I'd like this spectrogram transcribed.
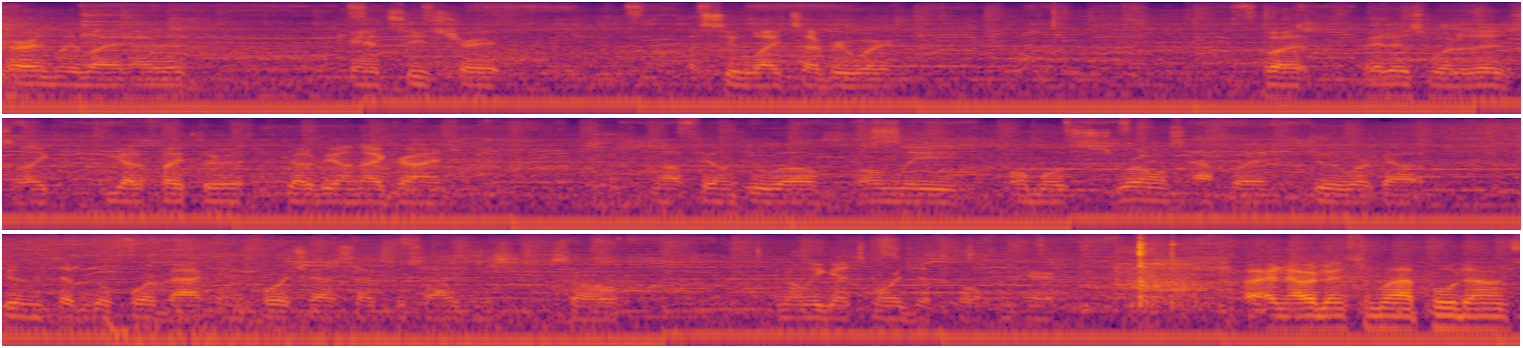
Currently lightheaded. Can't see straight. I see lights everywhere. But it is what it is. Like, you gotta fight through it. You gotta be on that grind. Not feeling too well. Only almost, we're almost halfway through the workout. Doing the typical four back and four chest exercises. So it only gets more difficult from here. All right, now we're doing some lat pull downs.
